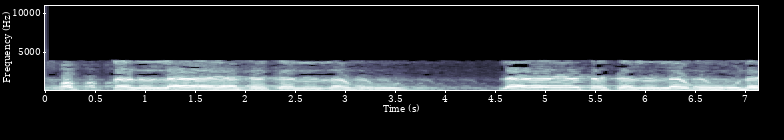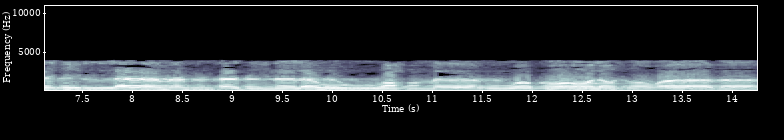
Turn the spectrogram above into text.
صفا لا يتكلمون لا يتكلمون إلا من أذن له الرحمن وقال صوابا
